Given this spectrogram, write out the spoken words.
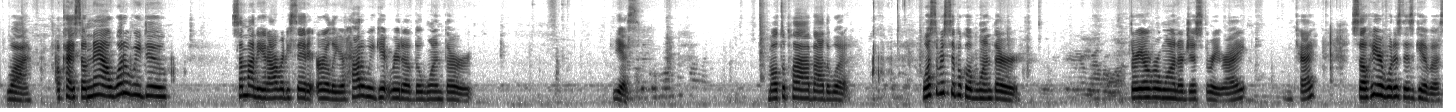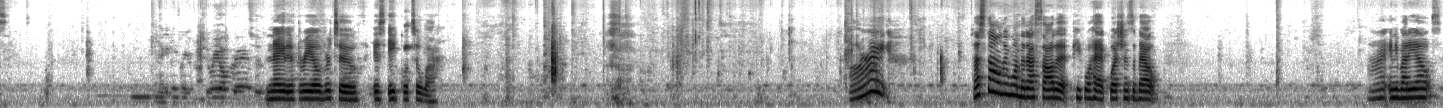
Y. Okay, so now what do we do? Somebody had already said it earlier. How do we get rid of the one third? Yes. multiply by the what? What's the reciprocal of one third? Three over one or just three, right? Okay. So here, what does this give us? Negative three over two is equal to y. All right. That's the only one that I saw that people had questions about. All right. Anybody else?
